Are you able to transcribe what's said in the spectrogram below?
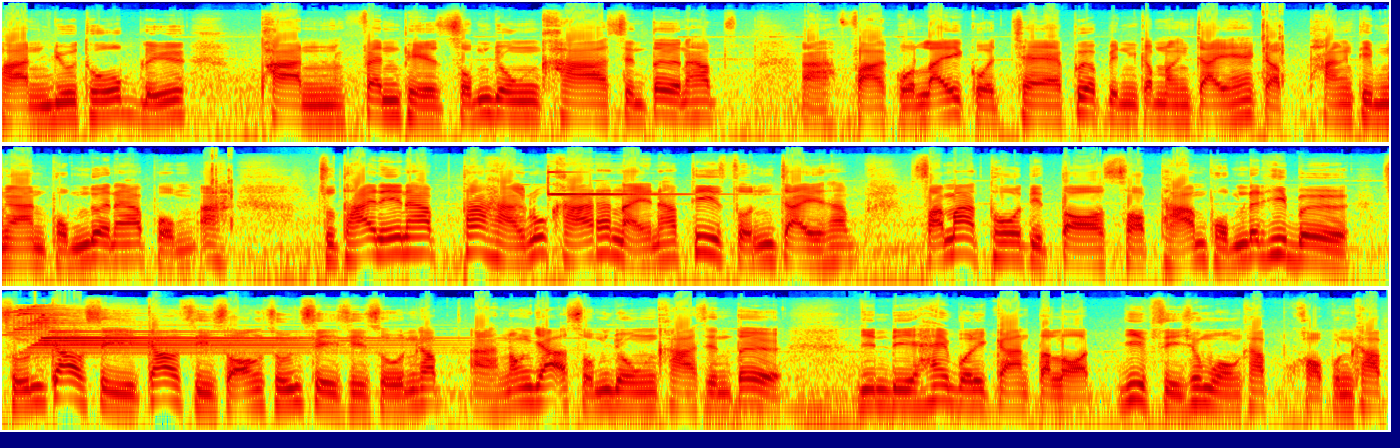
ผ่าน YouTube หรือผ่านแฟนเพจสมยงคาเซ็นเตอร์นะครับอะฝากกดไลค์กดแชร์ เพื่อเป็นกำลังใจให้กับทางทีมงานผมด้วยนะครับผมอะสุดท้ายนี้นะครับถ้าหากลูกค้าท่านไหนนะครับที่สนใจครับสามารถโทรติดต่อสอบถามผมได้ที่เบอร์ 0949420440 ครับอ่าน้องยะสมยงคาเซ็นเตอร์ ยินดีให้บริการตลอด 24 ชั่วโมงครับ ขอบคุณครับ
